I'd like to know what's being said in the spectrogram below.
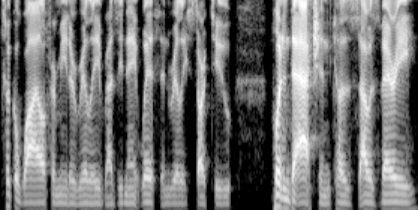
took a while for me to really resonate with and really start to put into action because I was very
